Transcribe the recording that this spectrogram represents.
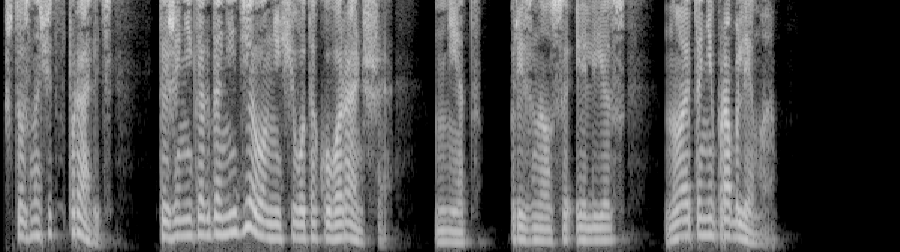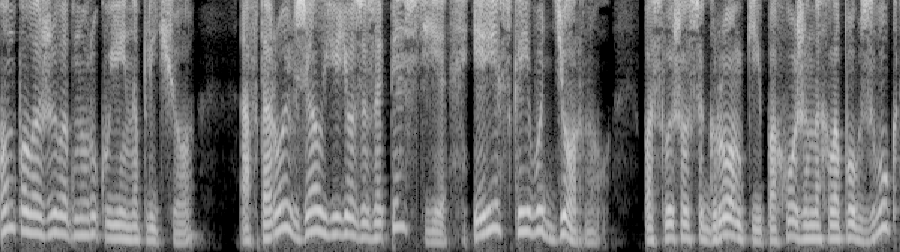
«Что значит вправить? Ты же никогда не делал ничего такого раньше». «Нет», — признался Элиас, — «но это не проблема». Он положил одну руку ей на плечо, а второй взял ее за запястье и резко его дернул. Послышался громкий, похожий на хлопок звук,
